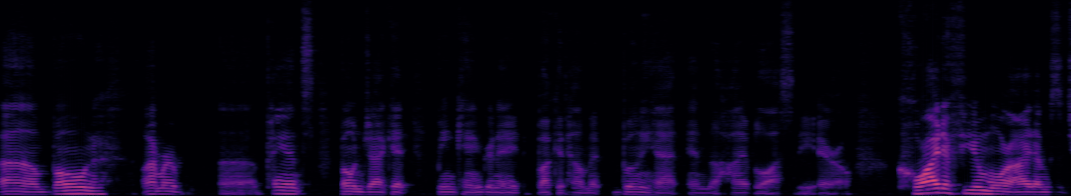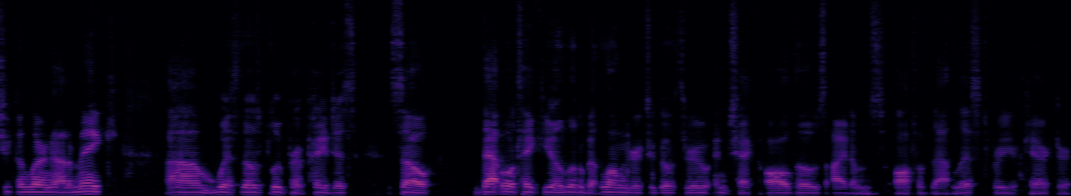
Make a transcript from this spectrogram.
um, bone armor uh, pants, bone jacket, bean can grenade, bucket helmet, boonie hat, and the high velocity arrow. Quite a few more items that you can learn how to make um, with those blueprint pages. So that will take you a little bit longer to go through and check all those items off of that list for your character.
